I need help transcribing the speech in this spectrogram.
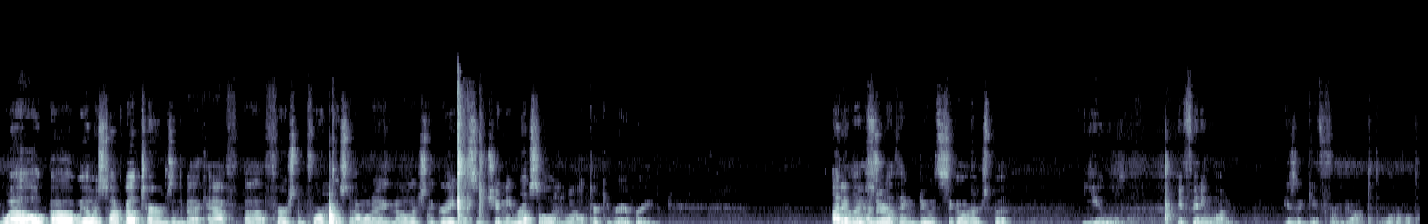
Well, uh, we always talk about terms in the back half. Uh, first and foremost, I want to acknowledge the greatness of Jimmy Russell and Wild Turkey Rare Breed. I know Thank that you, has sir. nothing to do with cigars, but you, if anyone, is a gift from God to the world,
